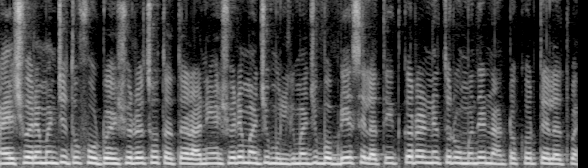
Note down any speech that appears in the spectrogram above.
ऐश्वर्या म्हणजे तो फोटो ऐश्वर्याच होता तर. आणि ऐश्वर्या माझी मुलगी माझी बबडी असेल. आता इतकं रडण्याचं रूममध्ये नाटक करते लतबाई.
